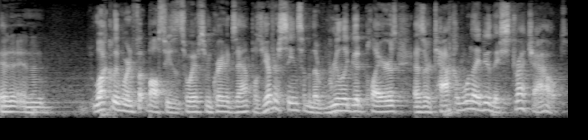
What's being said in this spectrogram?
And, and luckily we're in football season, so we have some great examples. You ever seen some of the really good players as they're tackled? What do they do? They stretch out.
